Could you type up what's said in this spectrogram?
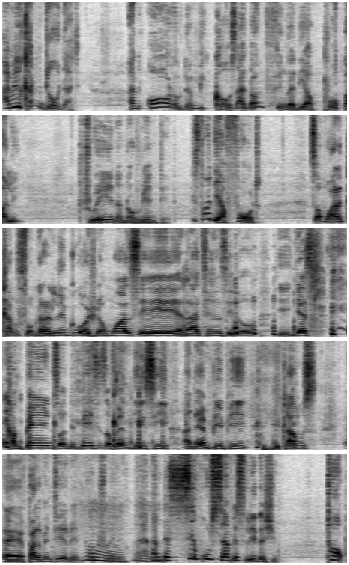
I mean, you can't do that. And all of them because I don't think that they are properly trained and oriented. It's not their fault. Someone comes from the Nalerigu or Shramwase and that things, you know, he just campaigns on the basis of NDC and NPP becomes a parliamentarian. No mm, training. Mm. And the civil service leadership, top,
